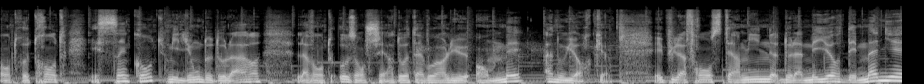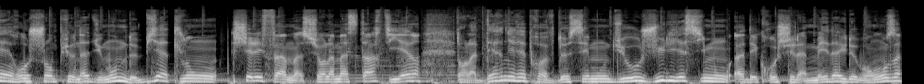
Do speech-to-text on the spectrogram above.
entre 30 et 50 millions de dollars. La vente aux enchères doit avoir lieu en mai à New York. Et puis la France termine de la meilleure des manières au championnat du monde de biathlon chez les femmes sur la Mastart hier. Dans la dernière épreuve de ces mondiaux, Julia Simon a décroché la médaille de bronze.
